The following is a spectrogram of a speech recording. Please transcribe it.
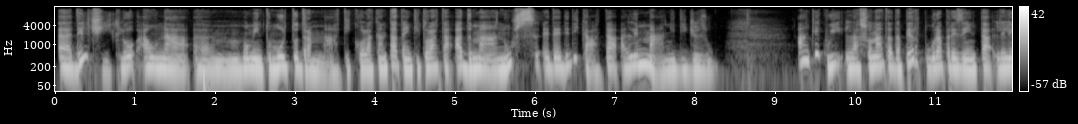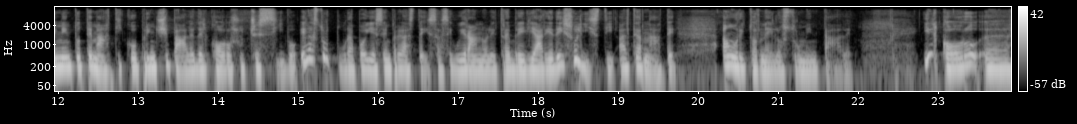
eh, del ciclo a un um, momento molto drammatico. La cantata è intitolata Ad Manus ed è dedicata alle mani di Gesù. Anche qui la sonata d'apertura presenta l'elemento tematico principale del coro successivo e la struttura poi è sempre la stessa, seguiranno le tre breviarie dei solisti alternate a un ritornello strumentale. Coro eh,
